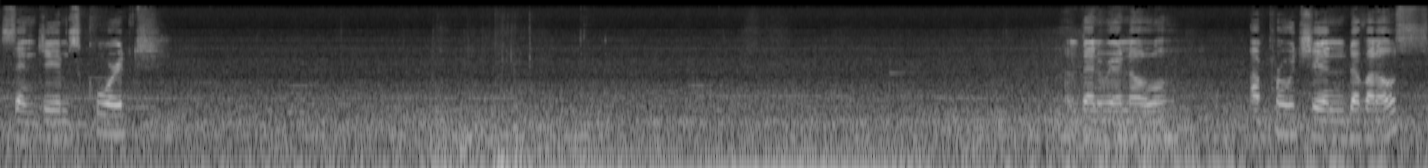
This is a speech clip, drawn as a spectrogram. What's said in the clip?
St. James Court then we're now approaching Devon House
